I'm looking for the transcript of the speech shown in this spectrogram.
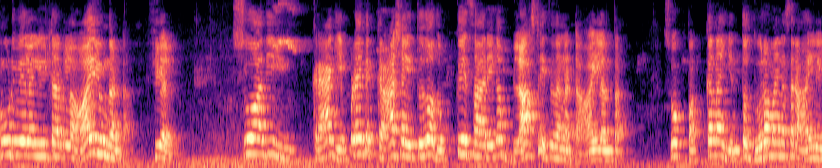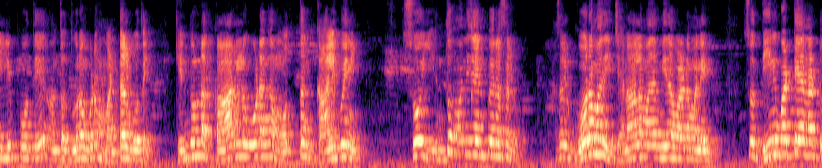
మూడు వేల లీటర్ల ఆయిల్ ఉందంట ఫ్యూయల్. సో అది క్రాక్ ఎప్పుడైతే క్రాష్ అవుతుందో అది ఒకేసారిగా బ్లాస్ట్ అవుతుంది అన్నట్టు ఆయిల్ అంతా. సో పక్కన ఎంత దూరమైనా సరే ఆయిల్ వెళ్ళిపోతే అంత దూరం కూడా మంటలు పోతాయి. కింద ఉన్న కార్లు కూడా మొత్తం కాలిపోయినాయి. సో ఎంతో మంది చనిపోయారు అసలు. అసలు ఘోరం అది జనాల మీద పడడం అనేది. సో దీన్ని బట్టే అన్నట్టు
